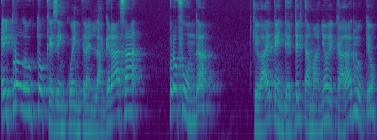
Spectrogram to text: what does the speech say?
el producto que se encuentra en la grasa profunda, que va a depender del tamaño de cada glúteo,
